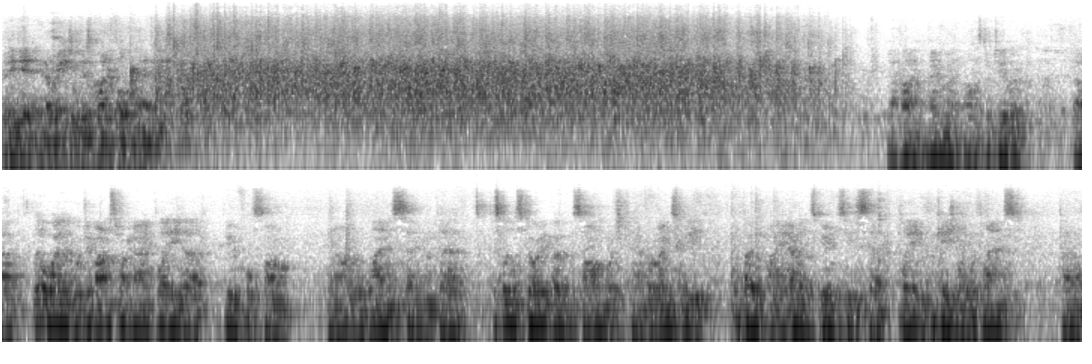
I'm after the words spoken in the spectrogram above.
that he did in arranging this wonderful event. Yeah, hi, I'm uh, Allister Taylor. Uh, a little while ago, Jim Armstrong and I played a beautiful song in honor of Lance, and uh, just a little story about the song, which kind of reminds me about my early experiences uh, playing occasionally with Lance. Uh,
